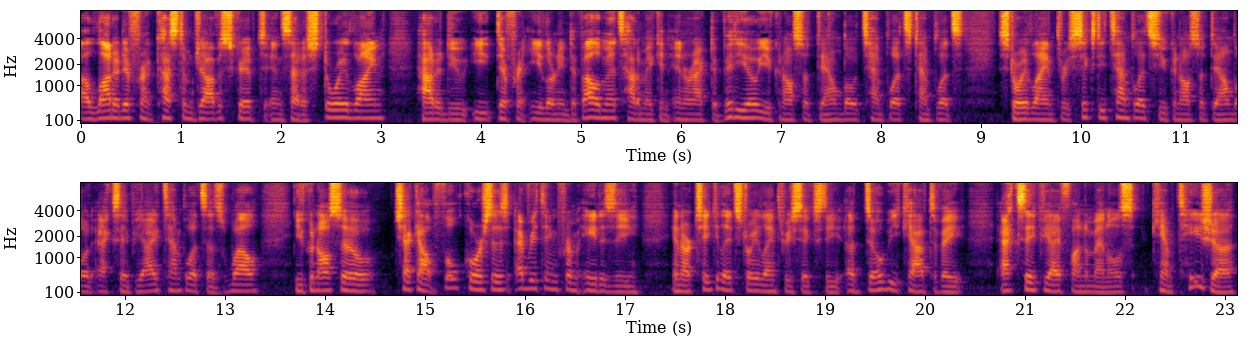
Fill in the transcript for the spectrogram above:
a lot of different custom JavaScript inside a storyline, how to do e different e-learning developments, how to make an interactive video. You can also download templates, templates, Storyline 360 templates. You can also download XAPI templates as well. You can also check out full courses, everything from A to Z in Articulate Storyline 360, Adobe Captivate, XAPI Fundamentals, Camtasia,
